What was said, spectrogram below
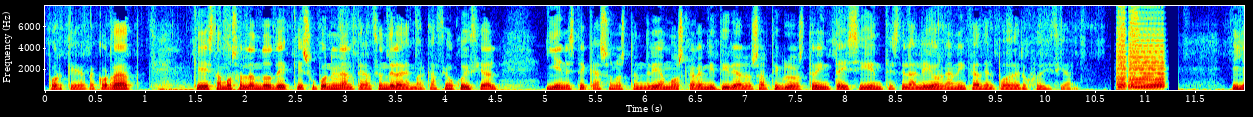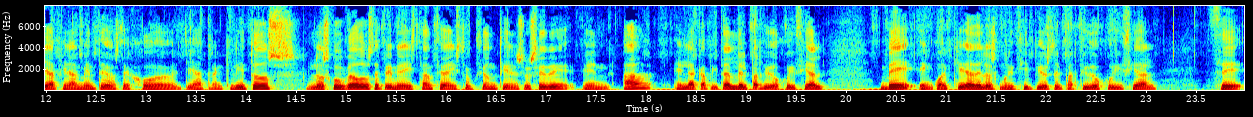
porque recordad que, estamos hablando de que supone una alteración de la demarcación judicial y en este caso nos tendríamos que remitir a los artículos 30 y siguientes de la Ley Orgánica del Poder Judicial. Y ya finalmente os dejo ya tranquilitos. Los juzgados de primera instancia de instrucción tienen su sede en A, en la capital del partido judicial, B, en cualquiera de los municipios del partido judicial, C,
